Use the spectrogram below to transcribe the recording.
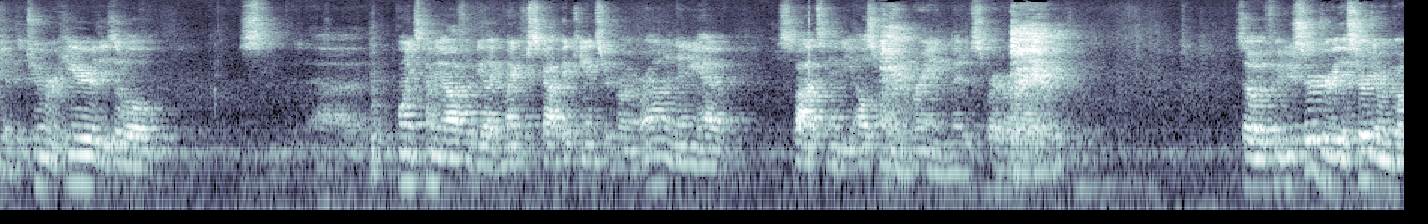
you have the tumor here, these little uh, points coming off would be like microscopic cancer growing around, and then you have spots maybe elsewhere in the brain that have spread around. So if we do surgery, the surgeon would go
